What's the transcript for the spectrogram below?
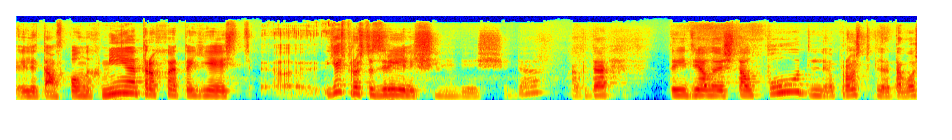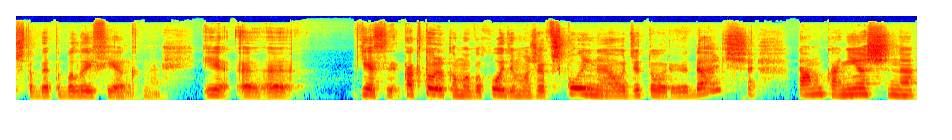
или там в полных метрах это есть, э, есть просто зрелищные вещи, да, когда ты делаешь толпу для, просто для того, чтобы это было эффектно. И если как только мы выходим уже в школьную аудиторию дальше, там, конечно,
